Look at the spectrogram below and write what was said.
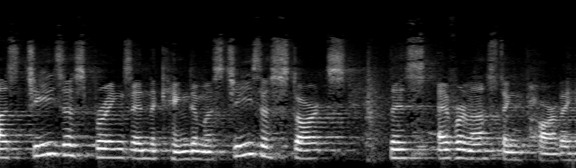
As Jesus brings in the kingdom, as Jesus starts this everlasting party,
